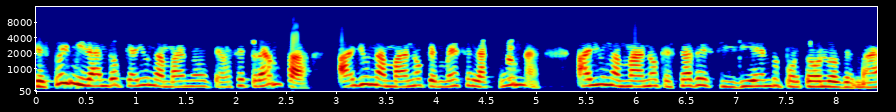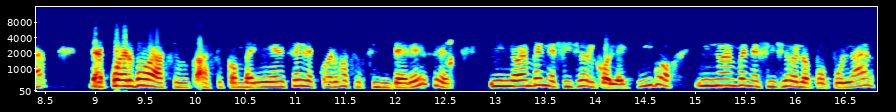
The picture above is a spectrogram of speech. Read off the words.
que estoy mirando que hay una mano que hace trampa, hay una mano que mece la cuna, hay una mano que está decidiendo por todos los demás de acuerdo a su, a su conveniencia y de acuerdo a sus intereses y no en beneficio del colectivo y no en beneficio de lo popular.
